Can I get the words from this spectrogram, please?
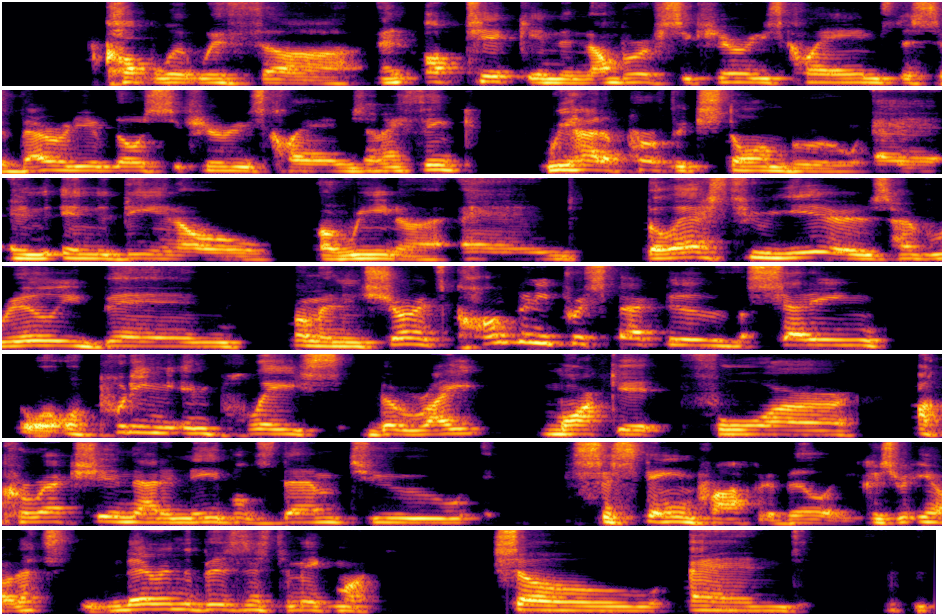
couple it with uh, an uptick in the number of securities claims, the severity of those securities claims. And I think we had a perfect storm brew uh, in, in the D&O arena. And the last two years have really been, from an insurance company perspective, setting or, or putting in place the right market for a correction that enables them to sustain profitability because you know that's they're in the business to make money so and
